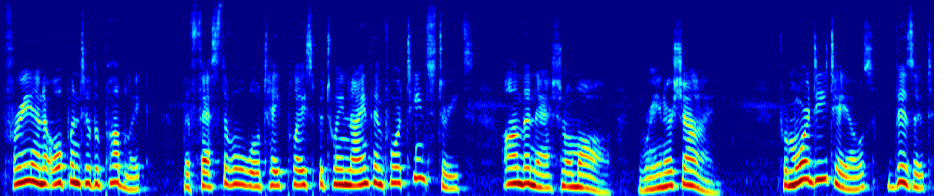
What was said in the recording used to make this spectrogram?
Free and open to the public, the festival will take place between 9th and 14th Streets on the National Mall, rain or shine. For more details, visit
